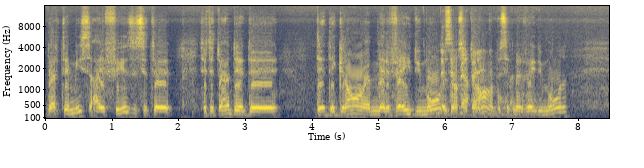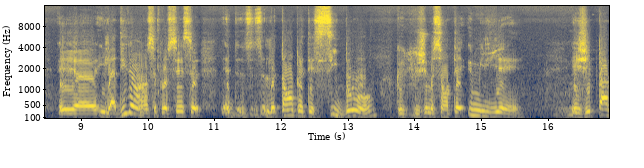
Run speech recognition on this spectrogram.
d'Artémis à Éphèse. C'était un des, des, des, grands merveilles du monde dans ce temps, de cette merveille du monde. Et euh, il a dit dans ce procès, le temple était si beau que je me sentais humilié et j'ai pas,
